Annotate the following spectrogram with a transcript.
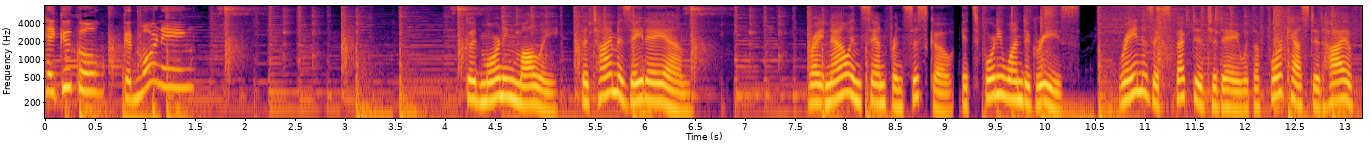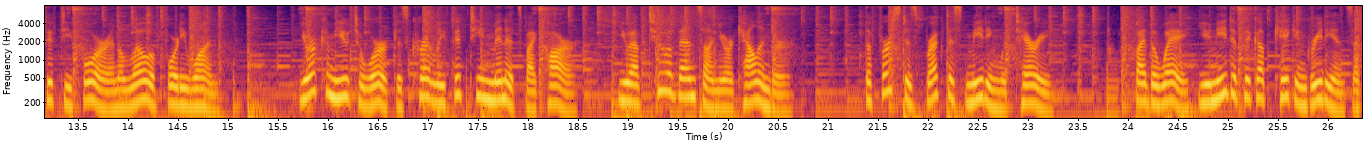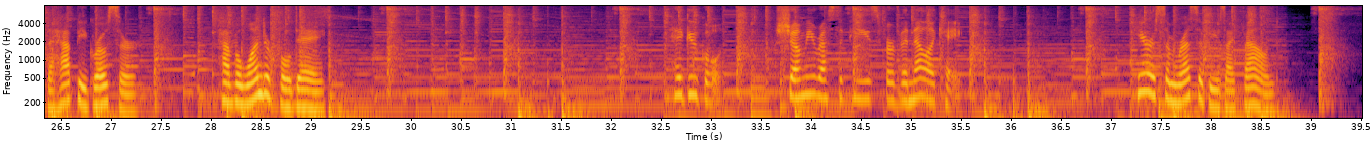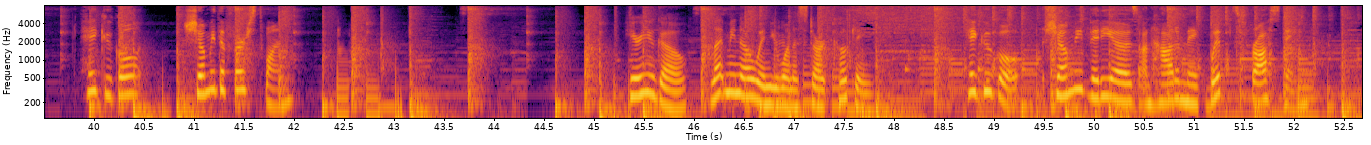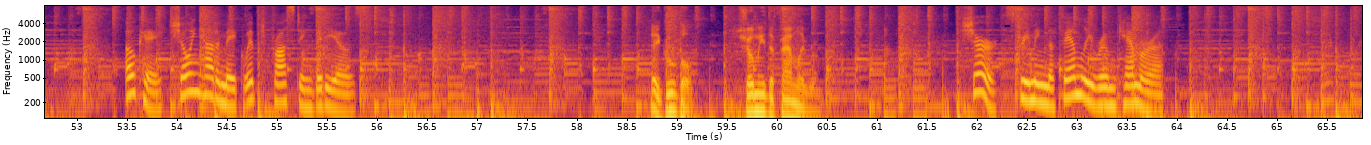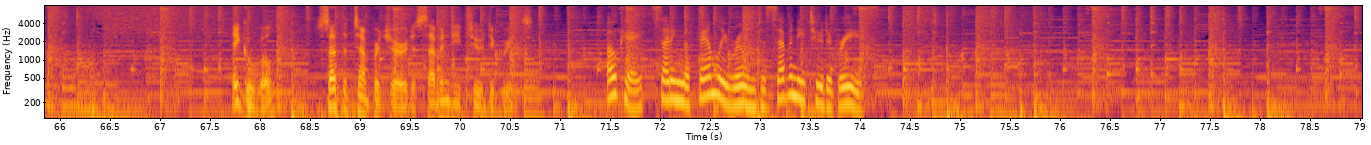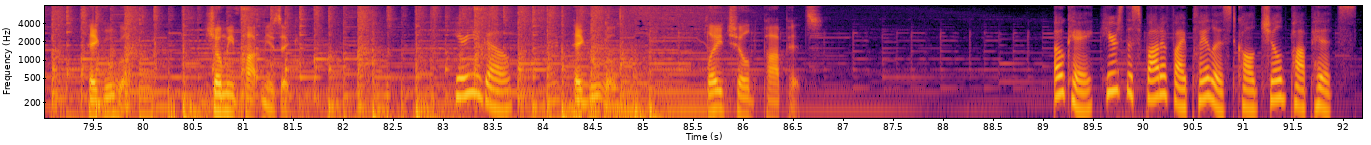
Hey Google, good morning! Good morning, Molly. The time is 8 a.m. Right now in San Francisco, it's 41 degrees. Rain is expected today with a forecasted high of 54 and a low of 41. Your commute to work is currently 15 minutes by car. You have two events on your calendar. The first is breakfast meeting with Terry. By the way, you need to pick up cake ingredients at the Happy Grocer. Have a wonderful day. Hey Google, show me recipes for vanilla cake. Here are some recipes I found. Hey Google, show me the first one. Here you go. Let me know when you want to start cooking. Hey Google, show me videos on how to make whipped frosting. Okay, showing how to make whipped frosting videos. Hey Google, show me the family room. Sure, streaming the family room camera. Hey Google, set the temperature to 72 degrees. Okay, setting the family room to 72 degrees. Hey Google, show me pop music. Here you go. Hey Google, play chilled pop hits. Okay, here's the Spotify playlist called Chilled Pop Hits.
